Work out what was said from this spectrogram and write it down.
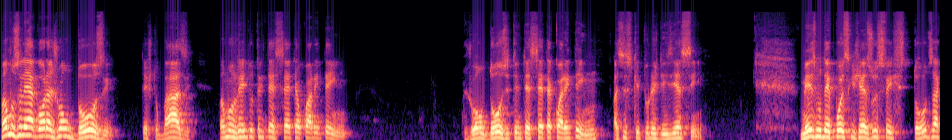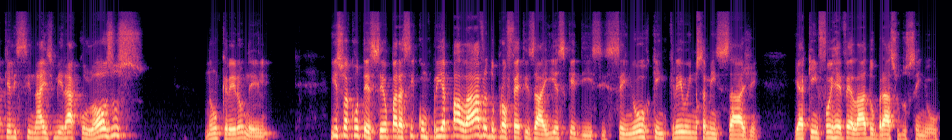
Vamos ler agora João 12, texto base. Vamos ler do 37 ao 41. João 12, 37 a 41. As escrituras dizem assim: Mesmo depois que Jesus fez todos aqueles sinais miraculosos, não creram nele. Isso aconteceu para se cumprir a palavra do profeta Isaías que disse: Senhor, quem creu em nossa mensagem e a quem foi revelado o braço do Senhor.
